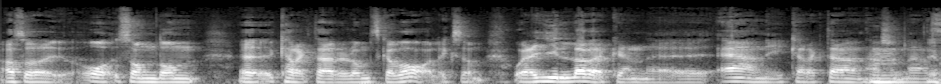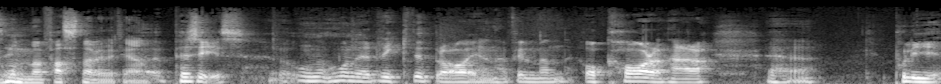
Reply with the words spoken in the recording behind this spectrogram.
Alltså och, som de eh, karaktärer de ska vara liksom. Och jag gillar verkligen eh, Annie, karaktären här som mm, det Nancy. är hon man fastnar vid lite grann. Precis. Hon, hon är riktigt bra i den här filmen. Och har den här eh, poli,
